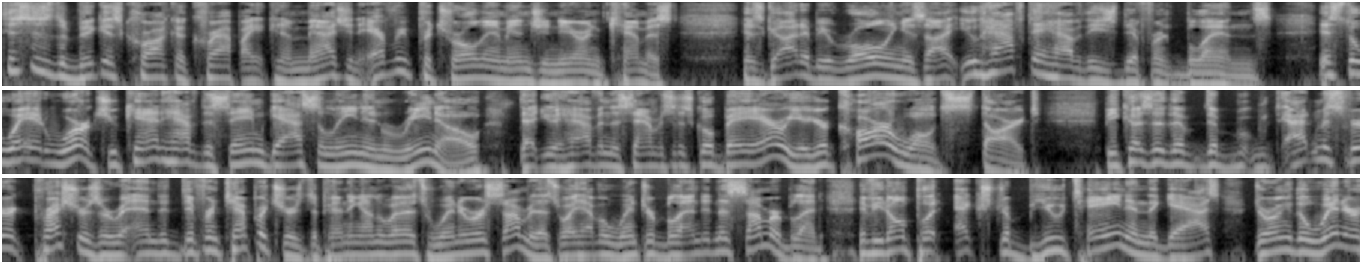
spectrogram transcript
This is the biggest crock of crap I can imagine. Every petroleum engineer and chemist has got to be rolling his eye. You have to have these different blends. It's the way it works. You can't have the same gasoline in Reno that you have in the San Francisco Bay Area. Your car won't start because of the, the atmospheric pressures and the different temperatures depending on whether it's winter or summer. That's why you have a winter blend and a summer blend. If you don't put extra butane in the gas during the winter,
